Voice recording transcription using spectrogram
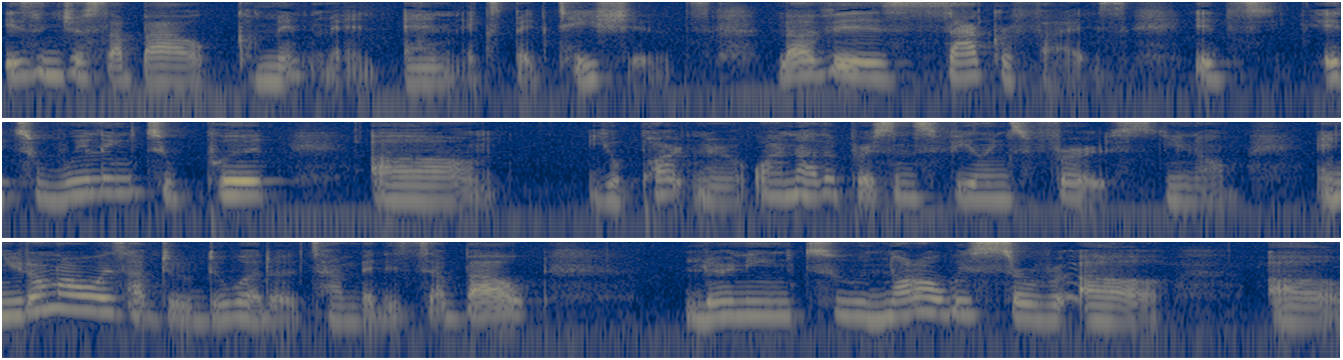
isn't just about commitment and expectations. Love is sacrifice. It's it's willing to put um, your partner or another person's feelings first. You know, and you don't always have to do it all the time, but it's about learning to not always sur- uh, uh,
